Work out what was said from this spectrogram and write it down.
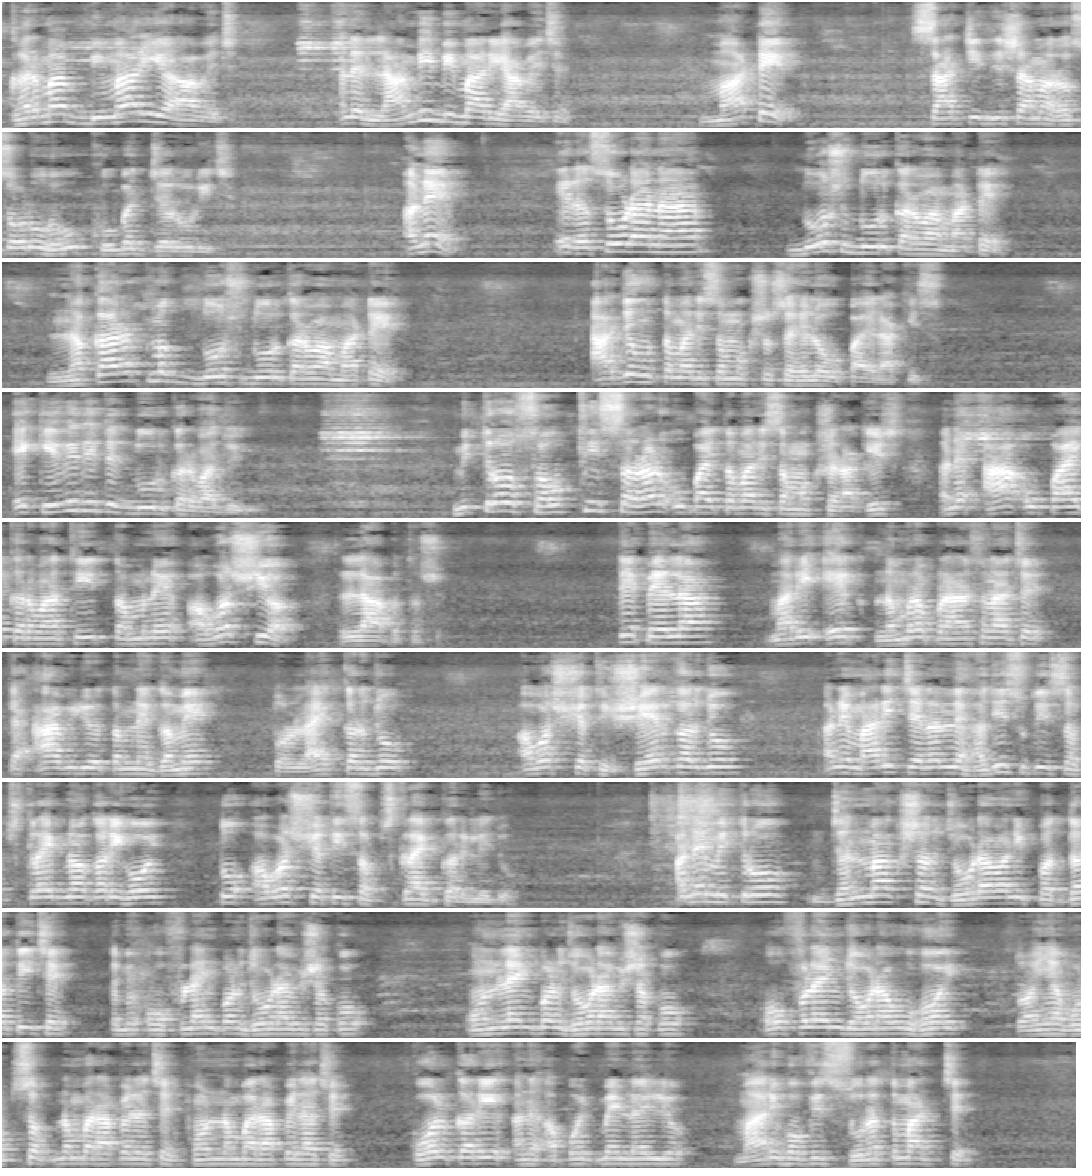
ઘરમાં બીમારીઓ આવે છે અને લાંબી બીમારી આવે છે. માટે સાચી દિશામાં રસોડું હોવું ખૂબ જ જરૂરી છે. અને એ રસોડાના દોષ દૂર કરવા માટે, નકારાત્મક દોષ દૂર કરવા માટે આજે હું તમારી સમક્ષ સહેલો ઉપાય રાખીશ. એ કેવી રીતે દૂર કરવા જોઈએ? મિત્રો, સૌથી સરળ ઉપાય તમારી સમક્ષ રાખીશ અને આ ઉપાય કરવાથી તમને અવશ્ય લાભ થશે. તે પહેલાં મારી એક નમ્ર પ્રાર્થના છે કે આ વીડિયો તમને ગમે તો લાઈક કરજો, અવશ્યથી શેર કરજો અને મારી ચેનલને હજી સુધી સબસ્ક્રાઈબ ન કરી હોય તો અવશ્યથી સબસ્ક્રાઈબ કરી લેજો. અને મિત્રો, જન્માક્ષર જોડાવાની પદ્ધતિ છે, તમે ઓફલાઈન પણ જોડાવી શકો. ઓનલાઈન પણ જોડાવી શકો. ઓફલાઈન જોડાવવું હોય તો અહીંયા વોટ્સઅપ નંબર આપેલા છે ફોન નંબર આપેલા છે. કોલ કરી અને અપોઇન્ટમેન્ટ લઈ લ્યો. મારી ઓફિસ સુરતમાં જ છે.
